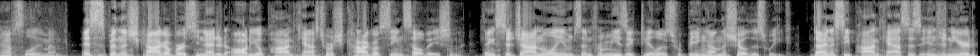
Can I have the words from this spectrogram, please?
Absolutely, man. This has been the ChicagoVerseUnited audio podcast or Chicago Scene Salvation. Thanks to John Williamson from Music Dealers for being on the show this week. Dynasty Podcast is engineered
